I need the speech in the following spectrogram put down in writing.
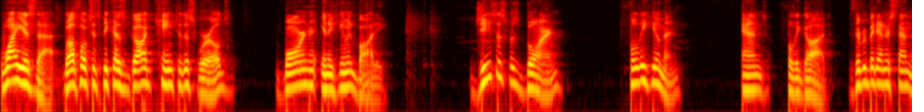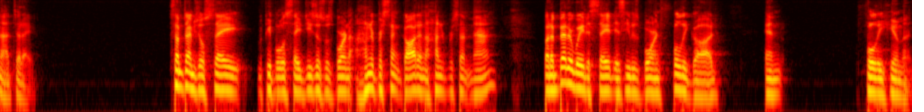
Why is that? Well, folks, it's because God came to this world born in a human body. Jesus was born fully human and fully God. Does everybody understand that today? Sometimes you'll say, people will say Jesus was born 100% God and 100% man. But a better way to say it is he was born fully God and fully human.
